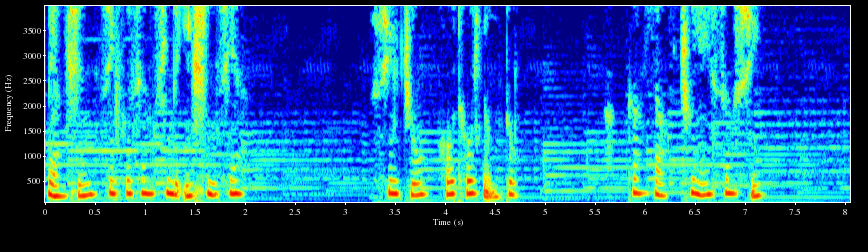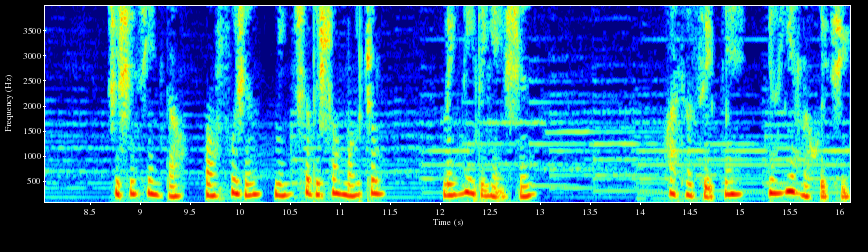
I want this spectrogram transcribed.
两人肌肤相亲的一瞬间，虚竹喉头涌动，刚要出言相询，只是见到。王夫人明澈的双眸中，凌厉的眼神，话到嘴边又咽了回去。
